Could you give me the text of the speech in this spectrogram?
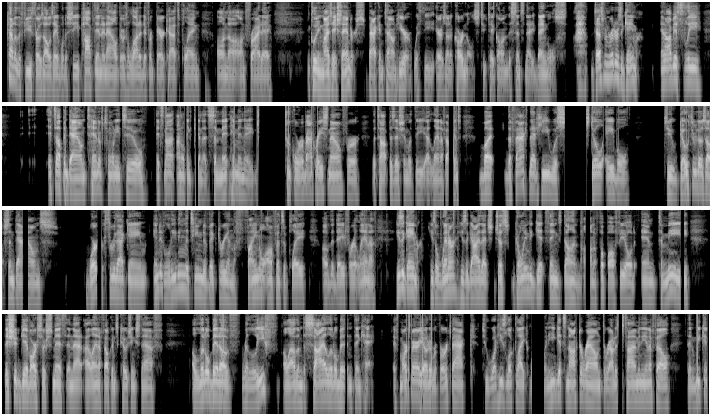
kind of the few throws I was able to see, popped in and out. There was a lot of different Bearcats playing on uh, on Friday, including Myjai Sanders back in town here with the Arizona Cardinals to take on the Cincinnati Bengals. Desmond Ridder's a gamer and obviously it's up and down 10 of 22 it's not i don't think going to cement him in a true quarterback race now for the top position with the Atlanta Falcons. But the fact that he was still able to go through those ups and downs, work through that game, ended leading the team to victory in the final offensive play of the day for Atlanta. He's a gamer. He's a winner. He's a guy that's just going to get things done on a football field. And to me, this should give Arthur Smith and that Atlanta Falcons coaching staff a little bit of relief, allow them to sigh a little bit and think, hey, if Marcus Mariota reverts back to what he's looked like when he gets knocked around throughout his time in the NFL, then we can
